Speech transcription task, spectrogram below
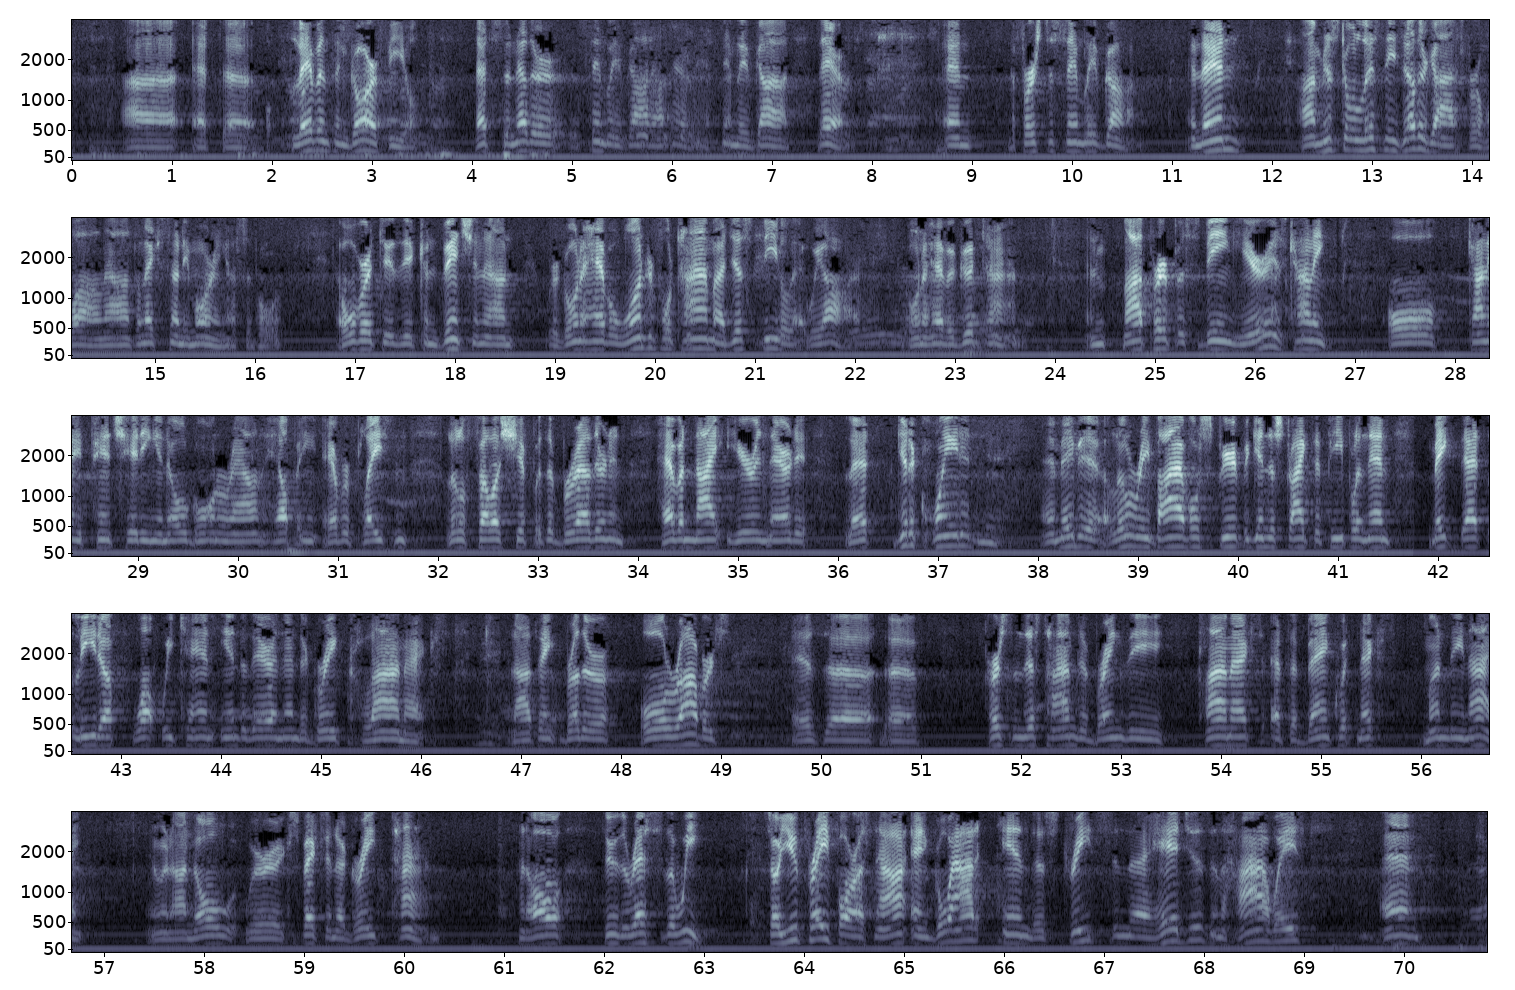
uh, at uh, 11th and Garfield. That's another Assembly of God out there, the Assembly of God there. And the First Assembly of God. And then I'm just going to listen to these other guys for a while now until next Sunday morning, I suppose. Over to the convention, and we're going to have a wonderful time. I just feel that we are going to have a good time. And my purpose being here is kind of, oh, kind of pinch hitting, you know, going around helping every place and little fellowship with the brethren and have a night here and there to let get acquainted and, and maybe a little revival spirit begin to strike the people and then make that lead up what we can into there and then the great climax. And I think Brother Oral Roberts is uh, the person this time to bring the climax at the banquet next Monday night. And I know we're expecting a great time and all through the rest of the week. So you pray for us now and go out in the streets and the hedges and the highways and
